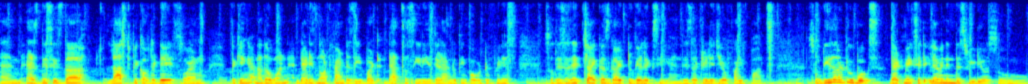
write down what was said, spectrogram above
and as this is the last pick of the day so I'm picking another one that is not fantasy but that's a series that I'm looking forward to finish. So this is Hitchhiker's Guide to Galaxy and this is a trilogy of five parts. So these are the two books that makes it 11 in this video. So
